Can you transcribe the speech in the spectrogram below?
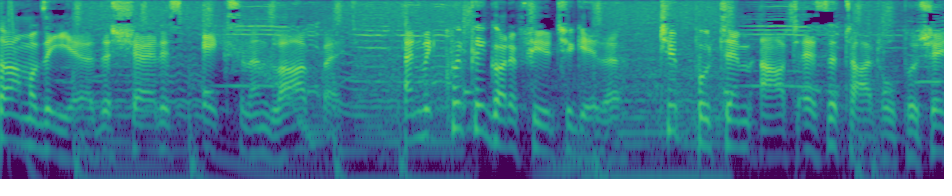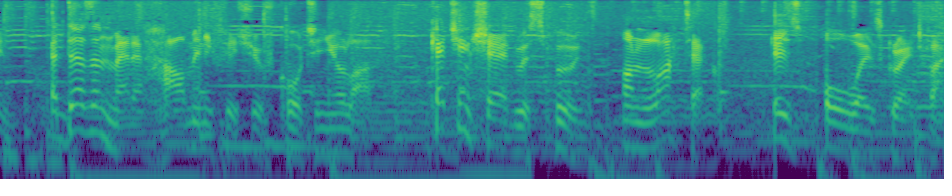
Time of the year, the shad is excellent live bait, and we quickly got a few together to put them out as the tide will push in. It doesn't matter how many fish you've caught in your life, catching shad with spoons on light tackle is always great fun.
